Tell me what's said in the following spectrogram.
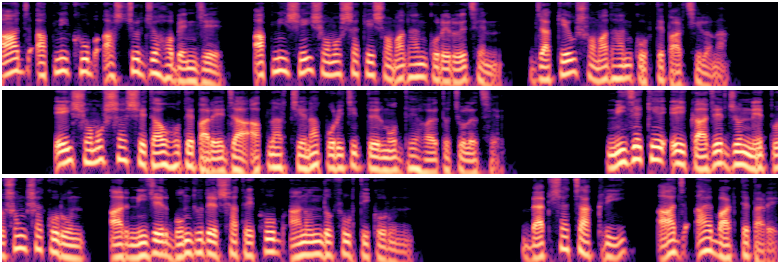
আজ আপনি খুব আশ্চর্য হবেন যে আপনি সেই সমস্যাকে সমাধান করে রয়েছেন, যা কেউ সমাধান করতে পারছিল না। এই সমস্যা সেটাও হতে পারে যা আপনার চেনা পরিচিতদের মধ্যে হয়তো চলেছে। নিজেকে এই কাজের জন্যে প্রশংসা করুন আর নিজের বন্ধুদের সাথে খুব আনন্দ ফুর্তি করুন। ব্যবসা চাকরি আজ আয় বাড়তে পারে।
